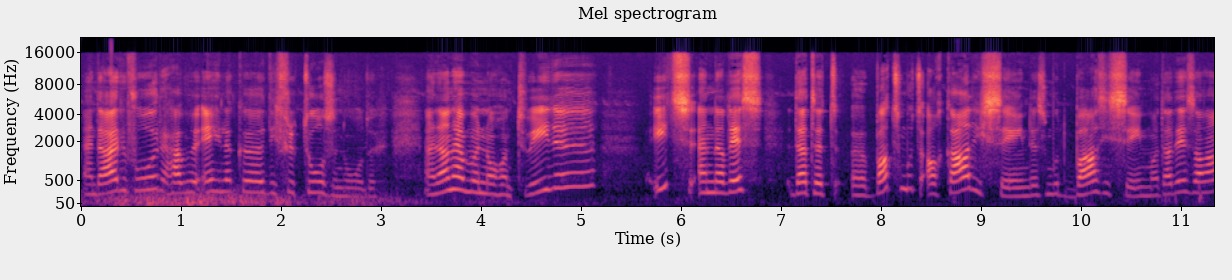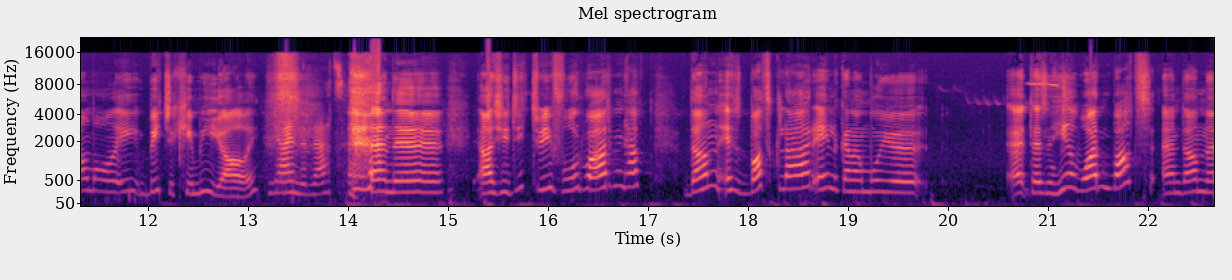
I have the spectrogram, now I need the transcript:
En daarvoor hebben we eigenlijk eh, die fructose nodig. En dan hebben we nog een tweede iets, en dat is dat het bad moet alkalisch zijn, dus moet basis zijn. Maar dat is dan allemaal een beetje chemie al. Hè. Ja, inderdaad. En als je die twee voorwaarden hebt, dan is het bad klaar eigenlijk. En dan moet je. Het is een heel warm bad. En dan eh,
